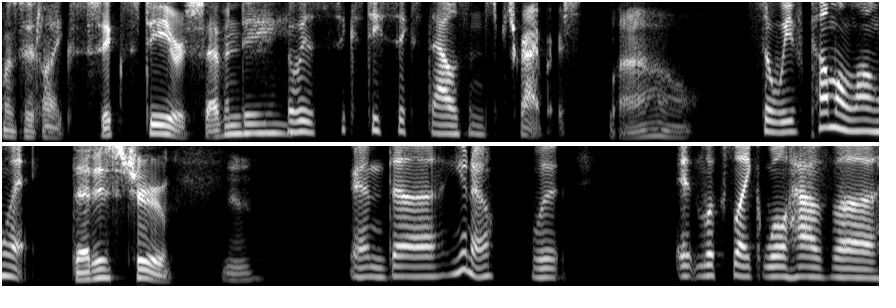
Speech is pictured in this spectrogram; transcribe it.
was it like 60 or 70? It was 66,000 subscribers. Wow. So we've come a long way. That is true. Yeah. And, uh, you know, it looks like we'll have, uh,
